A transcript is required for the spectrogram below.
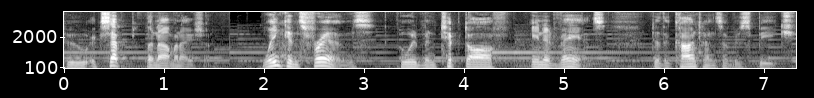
to accept the nomination. Lincoln's friends, who had been tipped off in advance to the contents of his speech,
